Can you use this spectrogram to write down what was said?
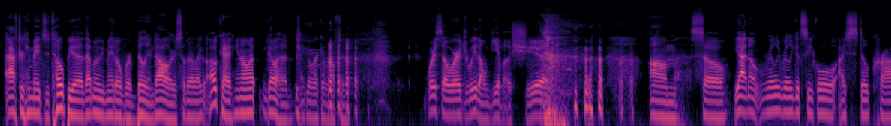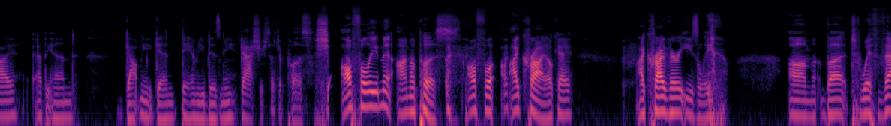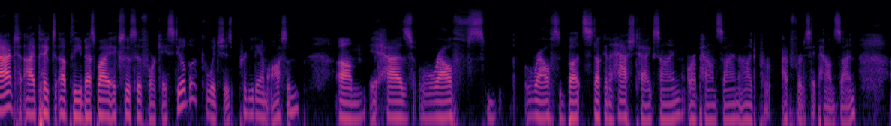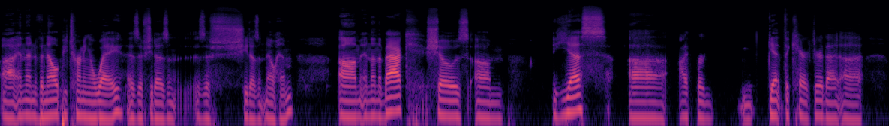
after he made Zootopia, that movie made over a billion dollars. So they're like, okay, you know what? Go ahead, make a Wreck It Ralph 2. We're so rich we don't give a shit. um. So yeah, no, really, really good sequel. I still cry at the end. Got me again. Damn you, Disney. Gosh, you're such a puss. Sh- I'll fully admit I'm a puss. I'll fu- I cry. Okay. I cry very easily. um, but with that, I picked up the Best Buy exclusive 4K Steelbook, which is pretty damn awesome. Um, it has Ralph's Ralph's butt stuck in a hashtag sign or a pound sign. I like to pre- I prefer to say pound sign. Uh, and then Vanellope turning away as if she doesn't as if she doesn't know him. Um, and then the back shows um, yes, uh, I forget the character that uh,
